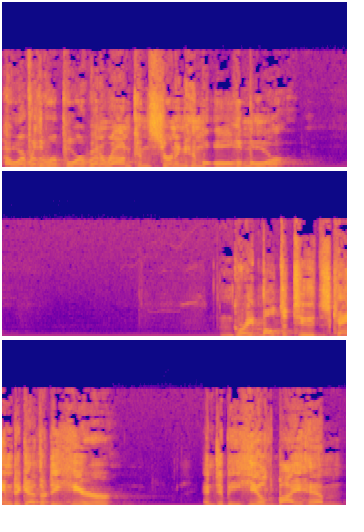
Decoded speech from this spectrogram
However, the report went around concerning him all the more. And great multitudes came together to hear and to be healed by him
